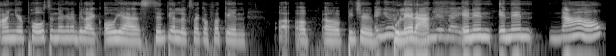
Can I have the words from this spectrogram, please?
on your post and they're gonna be like, oh yeah, Cynthia looks like a fucking uh, a a pinche And culera. and right. And then and then now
